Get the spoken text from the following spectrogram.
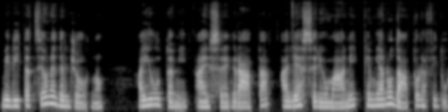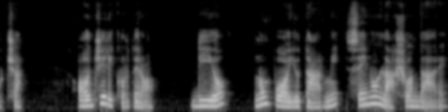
Meditazione del giorno. Aiutami a essere grata agli esseri umani che mi hanno dato la fiducia. Oggi ricorderò, Dio non può aiutarmi se non lascio andare.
